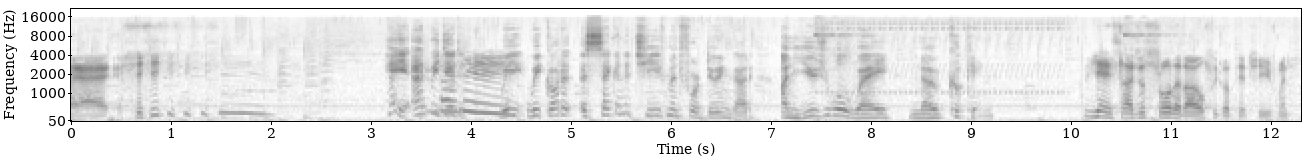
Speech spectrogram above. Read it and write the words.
Uh, Hey, and we did. We we got a, a second achievement for doing that. Unusual way, no cooking. yes, I just saw that. I also got the achievement.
